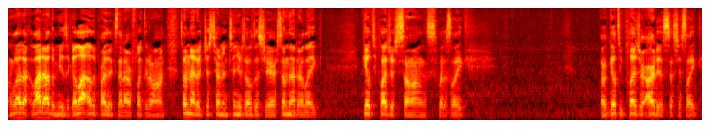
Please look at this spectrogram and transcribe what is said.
a lot of a lot of other music, a lot of other projects that I reflected on. Some that are just turning ten years old this year. Some that are like guilty pleasure songs, but it's like or guilty pleasure artists. That's just like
